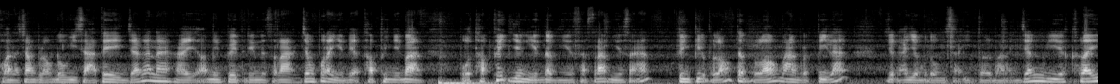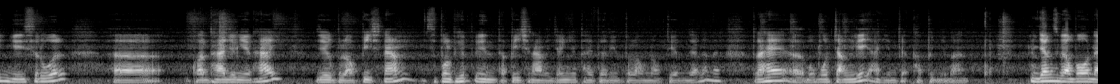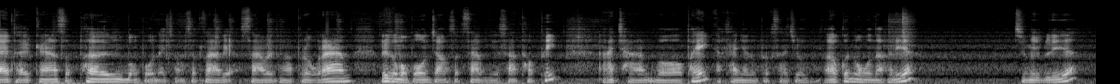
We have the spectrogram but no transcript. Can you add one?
គ្រាន់តែចង់ប្រឡងដូរវីសាទេអញ្ចឹងណាហើយអត់មានពេលទៅរៀននៅសាលាអញ្ចឹងបងប្អូនអាចរៀនវគ្គ topic នេះបានព្រោះ topic យើងរៀនតែវិញ្ញាសាស្ដាប់វិញ្ញាសាអាន ទិញពាក្យប្រឡងទៅប្រឡងបានប្រ2ឡើងយើងអាចយកមកដូរវីសា E7 បានអញ្ចឹងវាខ្លីងាយស្រួលអឺគ្រាន់ថាយើងរៀនហើយយើងប្រឡង2ឆ្នាំសុពលភាពមានតែ2ឆ្នាំអញ្ចឹងយើងត្រូវទៅរៀនប្រឡងម្ដងទៀតអញ្ចឹងណាតែបងប្អូនចង់និយាយអាចរៀនពាក្យ topic នេះបានអញ្ចឹងសម្រាប់បងប្អូនដែលត្រូវការសភៅបងប្អូនដែលចង់សិក្សាវគ្គសាវិទ្យា program ឬក៏បងប្អូនចង់សិក្សាវិញ្ញាសា topic អាចឆានមក page ខាងខ្ញុំនឹងប្រឹក្សាជូនអរគុណបងប្អូនទាំងគ្នាជំរាបលា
